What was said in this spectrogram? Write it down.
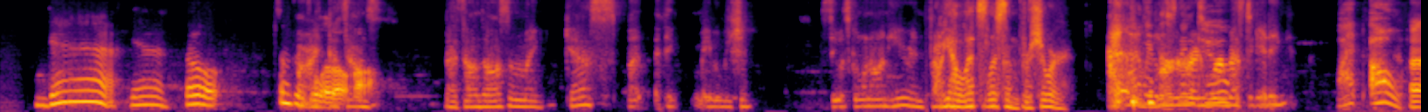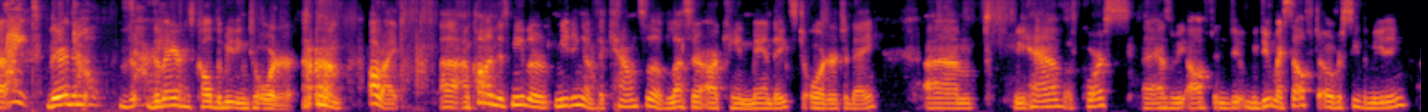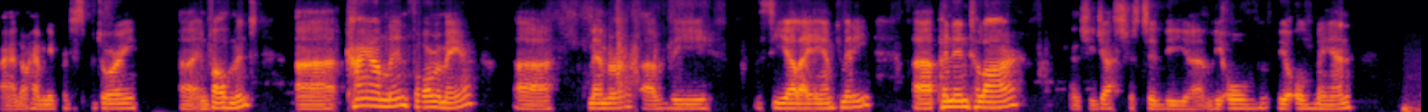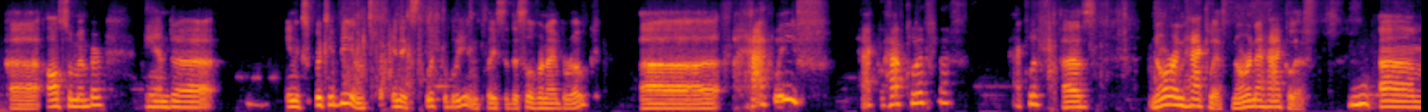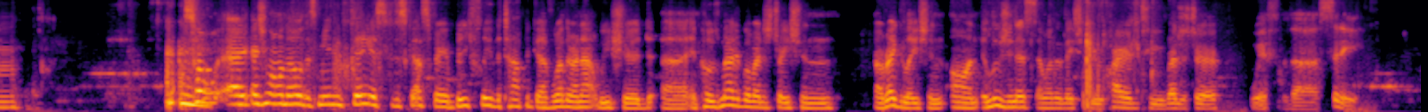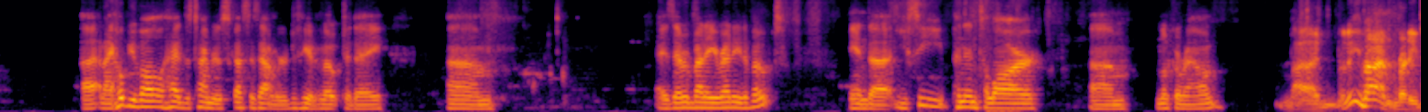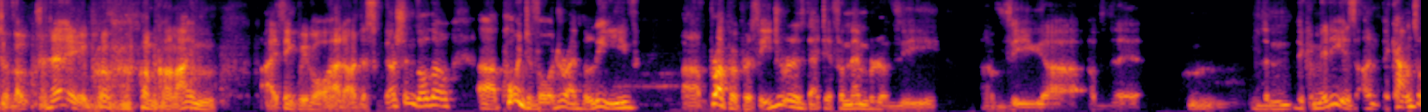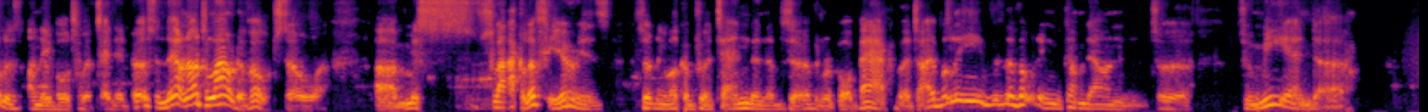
Yeah, yeah. Oh, something's All right, a little that sounds off. that sounds awesome, I guess. But I think maybe we should see what's going on here and. Oh yeah, let's listen for sure. What are we murder listening and we're to? investigating. What? Oh, Uh, right. They're in the, No, the, the mayor has called the meeting to order. All right. Uh, I'm calling this meeting of the Council of Lesser Arcane Mandates to order today. Um, we have, of course, as we often do, we do myself to oversee the meeting. I don't have any participatory uh, involvement. Uh, Kion Lin, former mayor, uh, member of the CLAM committee. Uh, Penin Talar, and she gestures to the uh, the old the old man, uh, also member and uh, inexplicably, in, inexplicably, in place of the Silver Knight Baroque, uh, Hackleaf, Hack, Hackcliffe, Hackcliffe, as Norin Hackcliffe, Norin Hackcliffe. Um, so, uh, as you all know, this meeting today is to discuss very briefly the topic of whether or not we should uh, impose magical registration uh, regulation on illusionists and whether they should be required to register with the city. Uh, and I hope you've all had this time to discuss this out. and We're just here to vote today. Um, is everybody ready to vote? And uh, you see Penintalar um, look around. I believe I'm ready to vote today. I'm. I think we've all had our discussions. Although, uh, point of order, I believe uh, proper procedure is that if a member of the of the uh, of the mm, the, the committee is un, the council is unable to attend in person, they are not allowed to vote. So, uh, Miss Slackliff here is certainly welcome to attend and observe and report back. But I believe the voting will come down to to me and uh,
